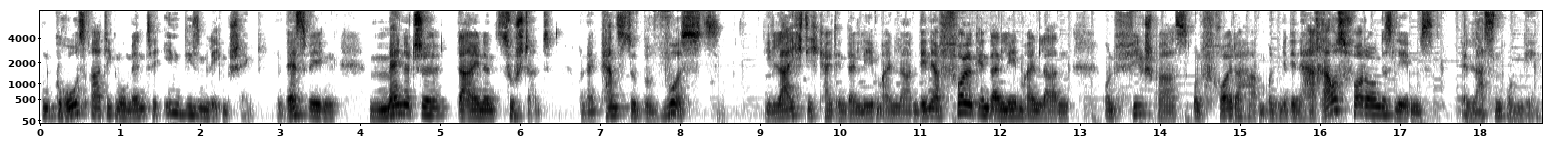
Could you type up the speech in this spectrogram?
und großartige Momente in diesem Leben schenkt. Und deswegen manage deinen Zustand. Und dann kannst du bewusst die Leichtigkeit in dein Leben einladen, den Erfolg in dein Leben einladen und viel Spaß und Freude haben und mit den Herausforderungen des Lebens gelassen umgehen.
